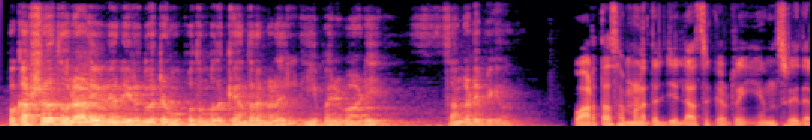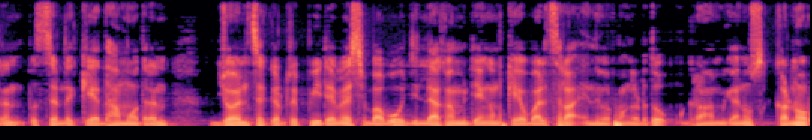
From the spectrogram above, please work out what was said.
ഇപ്പോൾ കർഷക തൊഴിലാളി യൂണിയൻ ഇരുന്നൂറ്റി മുപ്പത്തൊമ്പത് കേന്ദ്രങ്ങളിൽ ഈ പരിപാടി സംഘടിപ്പിക്കുന്നത്. വാർത്താ സമ്മേളനത്തിൽ ജില്ലാ secretary M Sreedharan president K Damodaran joint secretary P Ramesh Babu ജില്ലാ കമ്മിറ്റി അംഗം കെ വത്സല എന്നിവർ പങ്കെടുത്തു. ഗ്രാമിക ന്യൂസ് കണ്ണൂർ.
